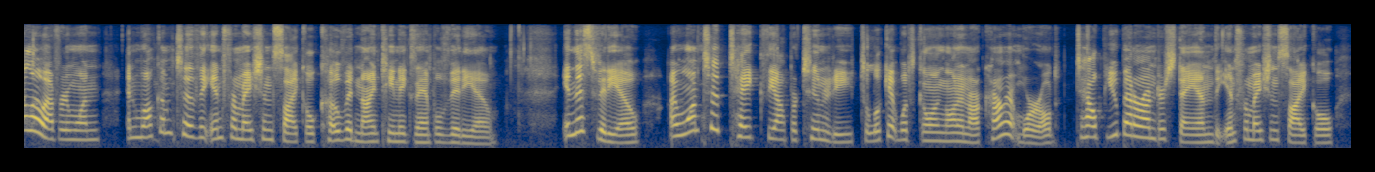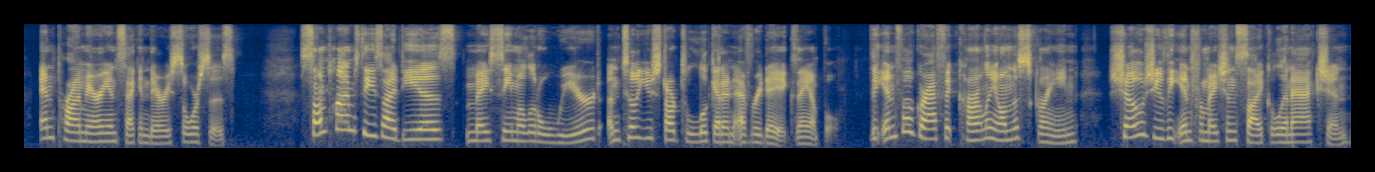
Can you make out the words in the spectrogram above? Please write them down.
Hello everyone, and welcome to the Information Cycle COVID-19 example video. In this video, I want to take the opportunity to look at what's going on in our current world to help you better understand the information cycle and primary and secondary sources. Sometimes these ideas may seem a little weird until you start to look at an everyday example. The infographic currently on the screen shows you the information cycle in action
